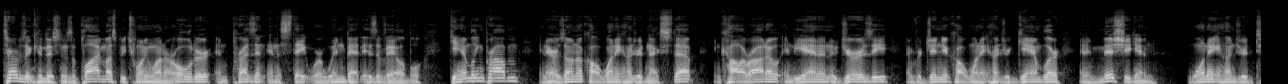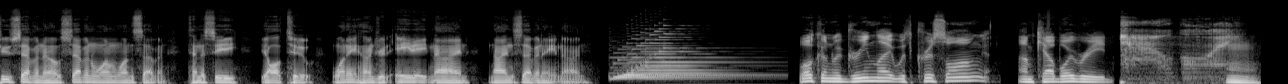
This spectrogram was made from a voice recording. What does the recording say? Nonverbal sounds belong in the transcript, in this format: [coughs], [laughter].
Terms and conditions apply. Must be 21 or older and present in a state where WynnBET is available. Gambling problem? In Arizona, call 1 800 NEXT STEP. In Colorado, Indiana, New Jersey, and Virginia, call 1 800 GAMBLER. And in Michigan, 1 800 270 7117. Tennessee, y'all too. 1 800 889 9789. Welcome to Greenlight with Chris Long. I'm Cowboy Reed. Hmm.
